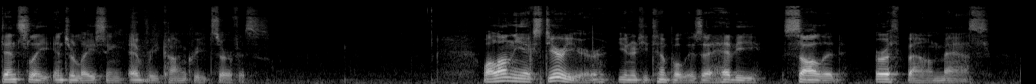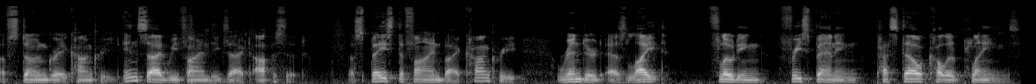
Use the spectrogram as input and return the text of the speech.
densely interlacing every concrete surface. While on the exterior, Unity Temple is a heavy, solid, earthbound mass of stone gray concrete. Inside, we find the exact opposite a space defined by concrete rendered as light, floating, free spanning, pastel colored planes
